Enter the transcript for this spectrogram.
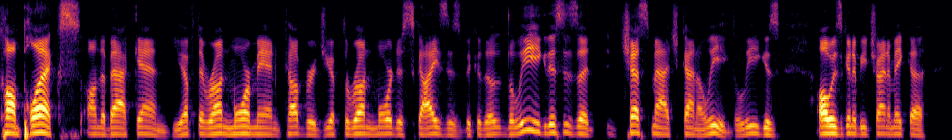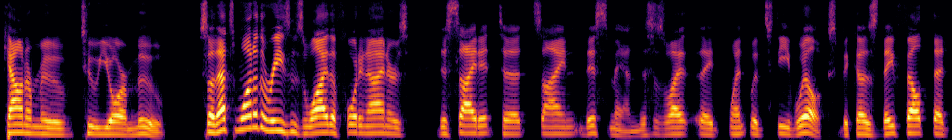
complex on the back end. You have to run more man coverage. You have to run more disguises because the, the league, this is a chess match kind of league. The league is always going to be trying to make a counter move to your move. So that's one of the reasons why the 49ers decided to sign this man. This is why they went with Steve Wilks because they felt that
